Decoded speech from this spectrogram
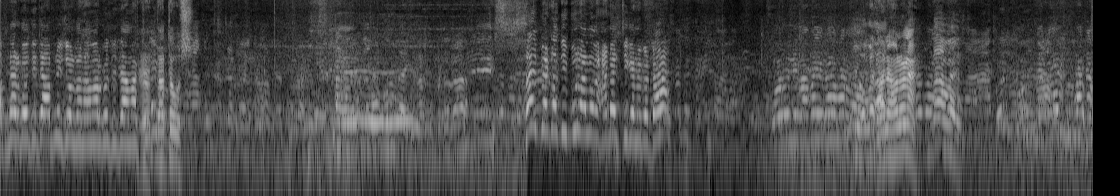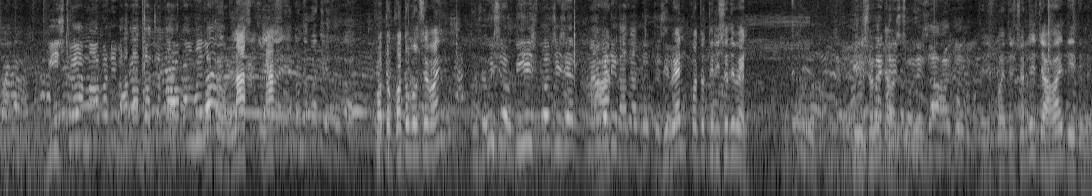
আপনার গতিতে আপনি চলবেন আমার গতিতে আমার হ্যাঁ তা তো অবশ্যই। সেই বেটা তুই বুড়া লোক হাঁটাচ্ছি কেন বেটা? তাহলে হলো না? না ভাই। বিশ টাকা মা পাটি ভাতা যাচ্ছে তাও কাম হয়ে কত? Last last. কত কত বলছে ভাই? দুইশো বিশ পঁচিশের মা পাটি ভাতা দিবেন? কত তিরিশে দিবেন? তিরিশ হলে চল্লিশ যা হয়। তিরিশ পঁয়ত্রিশ চল্লিশ যা হয় দিয়ে দিবেন।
